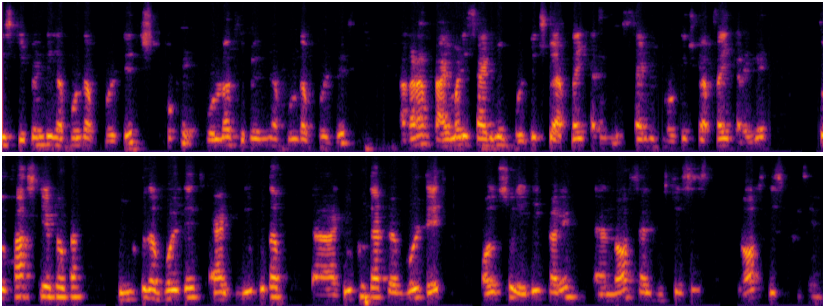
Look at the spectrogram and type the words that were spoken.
this depends upon the voltage. Okay hold on depends upon the voltage. अगर हम प्राइमरी साइड में वोल्टेज को अप्लाई करेंगे साइड में वोल्टेज को अप्लाई करेंगे तो फ़र्स्ट स्टेट होगा। Due to the voltage and due to the due to that voltage also eddy current and loss and hysteresis loss this present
